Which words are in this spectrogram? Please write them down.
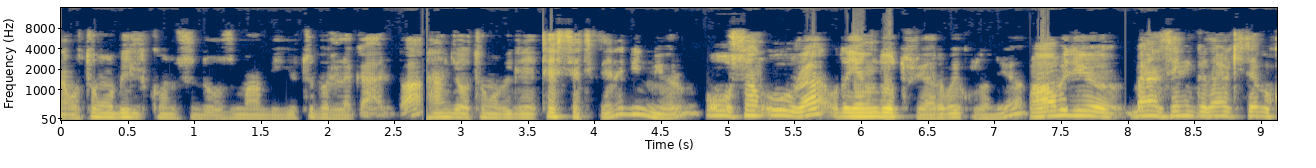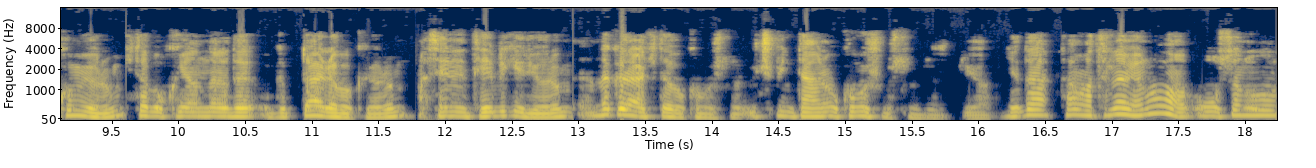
yani otomobil konusunda uzman bir YouTuber'la galiba. Hangi otomobili test ettiklerini bilmiyorum. Oğuzhan Uğur'a o da yanında oturuyor. Arabayı kullanıyor. Abi diyor ben senin kadar kitap okumuyorum. Kitap okuyanlara da gıptayla bakıyorum. Seni tebrik ediyorum. Ne kadar kitap okumuşsun? 3000 tane okumuş musundur diyor. Ya da tam hatırlamıyorum ama Oğuzhan Uğur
